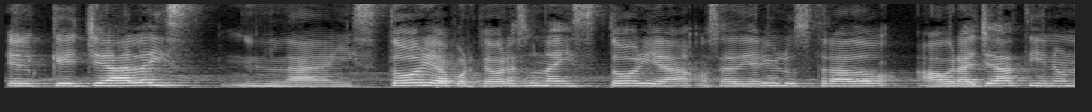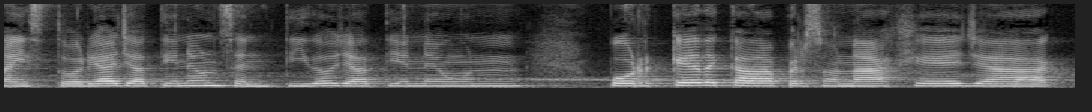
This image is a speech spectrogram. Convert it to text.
el que ya la, la historia, porque ahora es una historia, o sea, Diario Ilustrado ahora ya tiene una historia, ya tiene un sentido, ya tiene un porqué de cada personaje, ya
